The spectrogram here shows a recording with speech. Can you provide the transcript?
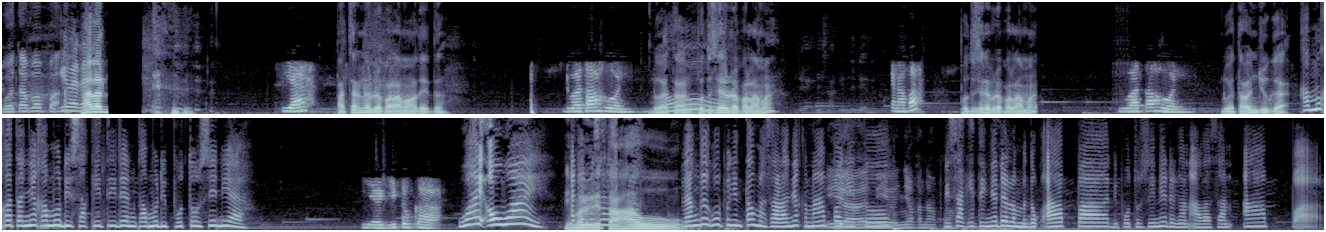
Buat apa, Pak? Gimana? Halo. Ya, Pacaran udah berapa lama waktu itu? dua tahun. Dua Oh. tahun. Putusnya udah berapa lama? Kenapa? Putusnya udah berapa lama? Dua tahun. Dua tahun juga. Kamu katanya kamu disakiti dan kamu diputusin ya? Iya gitu kak. Why oh why? Gimana dia apa? tahu? Lah enggak gue pengen tahu masalahnya kenapa iya, gitu. dianya kenapa? Disakitinya dalam bentuk apa? Diputusinnya dengan alasan apa?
